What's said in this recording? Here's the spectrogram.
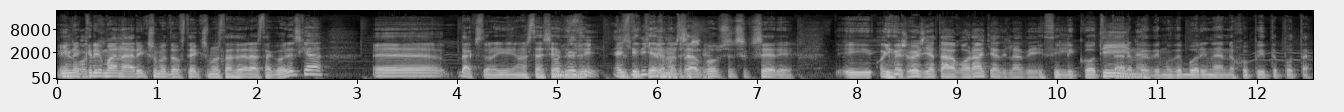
Είναι Εγώ- κρίμα να ρίξουμε το φταίξιμο σταθερά στα κορίτσια. Ε, εντάξει τώρα, η Αναστασία Όχι, τις, όχι, δι- τις έχει δίκιο δικές η μου τις Αναστασία. απόψεις ξέρει. Η, Όχι, με συγχωρείς για τα αγοράκια δηλαδή. η θηλυκότητα, Τι ρε είναι; παιδί μου, δεν μπορεί να ενοχοποιείται ποτέ.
